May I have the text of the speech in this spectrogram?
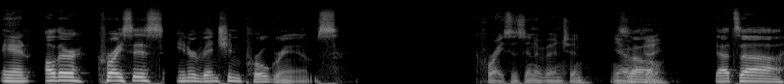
and other crisis intervention programs. Crisis intervention. Yeah. So, okay. That's uh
